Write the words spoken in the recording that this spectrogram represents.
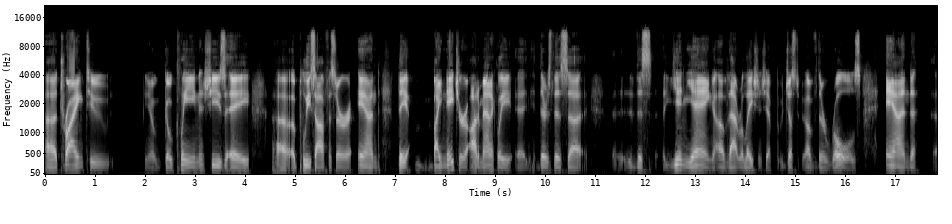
uh, trying to, you know, go clean. She's a uh, a police officer, and they, by nature, automatically uh, there's this uh, this yin yang of that relationship, just of their roles, and uh,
